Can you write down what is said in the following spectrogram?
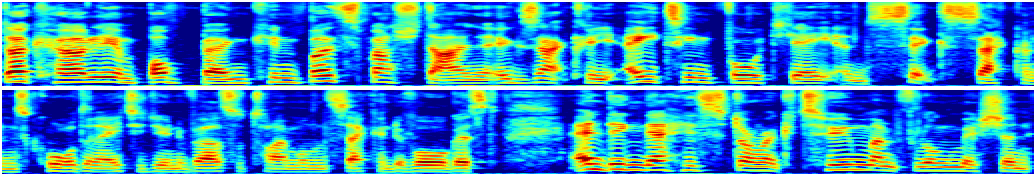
Doug Hurley and Bob Behnken both splashed down at exactly 1848 and 6 seconds Coordinated Universal Time on the 2nd of August, ending their historic two-month-long mission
